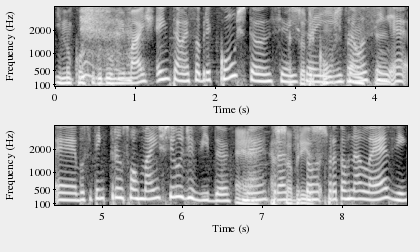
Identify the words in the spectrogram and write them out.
e não consigo dormir mais. Então, é sobre constância É isso sobre aí. Então, constância. assim, é, é, você tem que transformar em estilo de vida, É, né? é sobre se tor- isso. Pra tornar leve,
